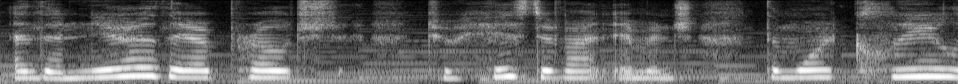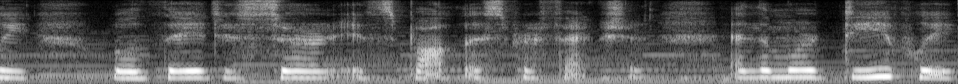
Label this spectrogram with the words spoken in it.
and the nearer they approach to his divine image, the more clearly will they discern its spotless perfection, and the more deeply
